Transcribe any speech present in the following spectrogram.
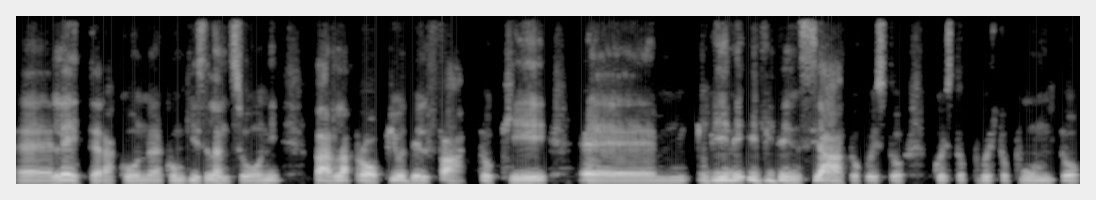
eh, lettera con, con Ghislanzoni, parla proprio del fatto che eh, viene evidenziato questo, questo, questo punto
